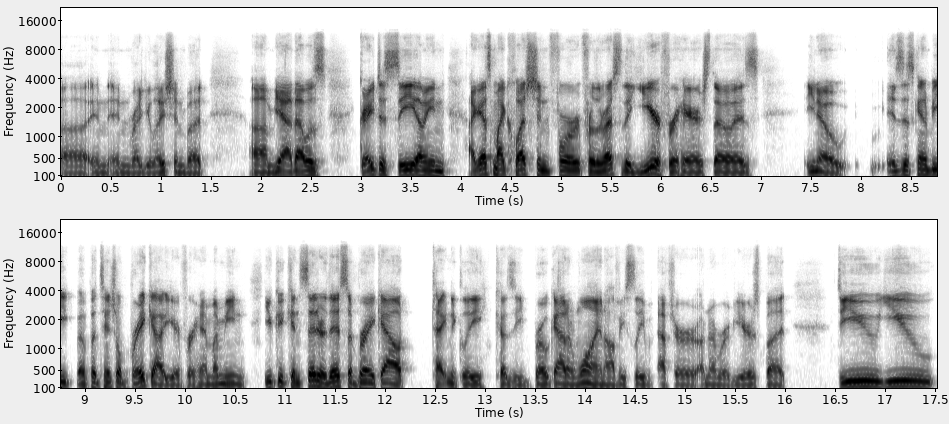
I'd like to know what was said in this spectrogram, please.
uh, in in regulation, but um, yeah, that was great to see. I mean, I guess my question for for the rest of the year for Harris though is, you know, is this going to be a potential breakout year for him? I mean, you could consider this a breakout technically because he broke out and won, obviously after a number of years. But do you you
